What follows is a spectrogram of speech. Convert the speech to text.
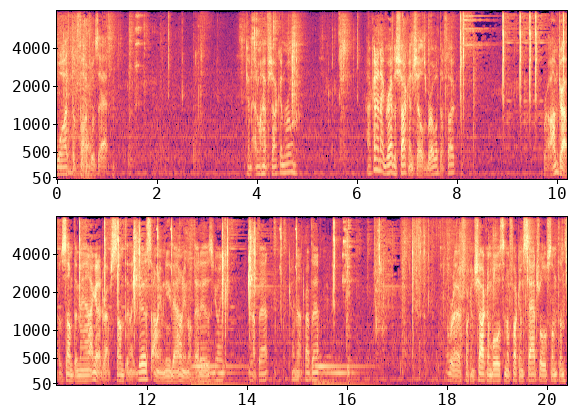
What the fuck was that? Can I don't have shotgun room? How can I not grab the shotgun shells, bro? What the fuck? I'm dropping something, man. I gotta drop something like this. I don't even need that. I don't even know what that is. Yoink. Drop that. Can I not drop that? Over there, fucking shotgun bullets in a fucking satchel of something.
